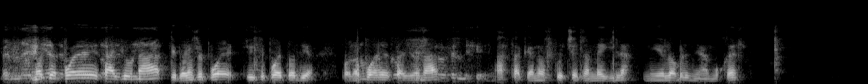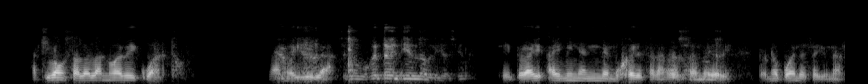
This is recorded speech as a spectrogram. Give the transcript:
pero No se de puede desayunar, sí, pero no se puede, sí se puede todo el día, pero no No, puede desayunar hasta que no escuches la meguila, ni el hombre ni la mujer. Aquí vamos a hablar a las nueve y cuarto, la meguila. Si La mujer también tiene la obligación. Sí, pero hay, hay minyanín de mujeres a las doce del mediodía, pero no pueden desayunar.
